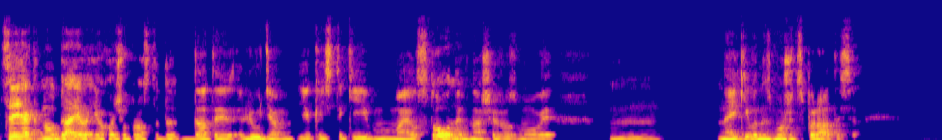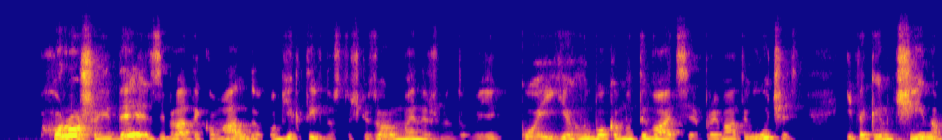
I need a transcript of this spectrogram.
Це як, ну да, я я хочу просто дати людям якісь такі майлстоуни в нашій розмові, м, на які вони зможуть спиратися. Хороша ідея зібрати команду об'єктивно з точки зору менеджменту, у якої є глибока мотивація приймати участь, і таким чином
